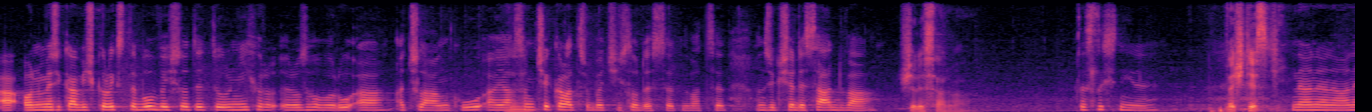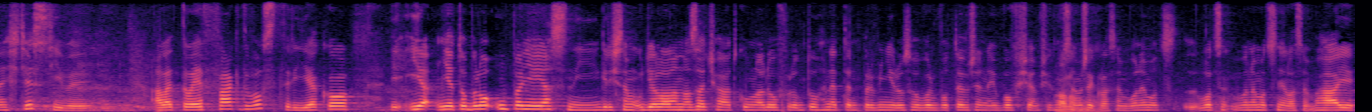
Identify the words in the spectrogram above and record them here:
A on mi říká, víš, kolik s tebou vyšlo titulních ro- rozhovorů a, a článků? A já jsem čekala třeba číslo 10, 20. On řekl 62. 62. To je slušný, ne? Neštěstí. No, no, no, neštěstí, vy. Ale to je fakt ostrý, jako... Ja, mně to bylo úplně jasný, když jsem udělala na začátku Mladou frontu hned ten první rozhovor otevřený o všem, všechno Ano, jsem řekla, jsem onemoc, oc- onemocněla jsem v háji,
